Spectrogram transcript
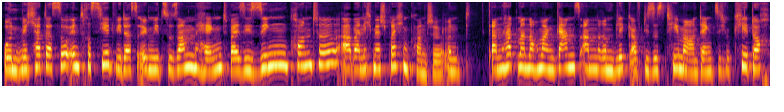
Und mich hat das so interessiert, wie das irgendwie zusammenhängt, weil sie singen konnte, aber nicht mehr sprechen konnte. Und dann hat man nochmal einen ganz anderen Blick auf dieses Thema und denkt sich, okay, doch,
